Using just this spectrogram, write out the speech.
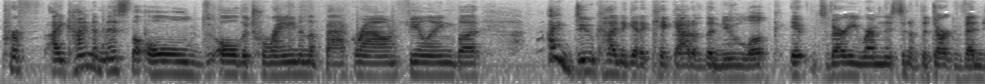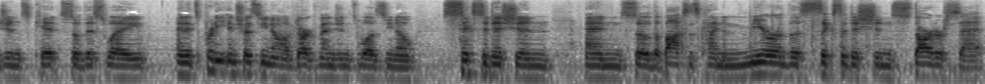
pref- I kind of miss the old, all the terrain in the background feeling, but I do kind of get a kick out of the new look. It's very reminiscent of the Dark Vengeance kit, so this way, and it's pretty interesting, you know, how Dark Vengeance was, you know, 6th edition, and so the boxes kind of mirror the 6th edition starter set,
